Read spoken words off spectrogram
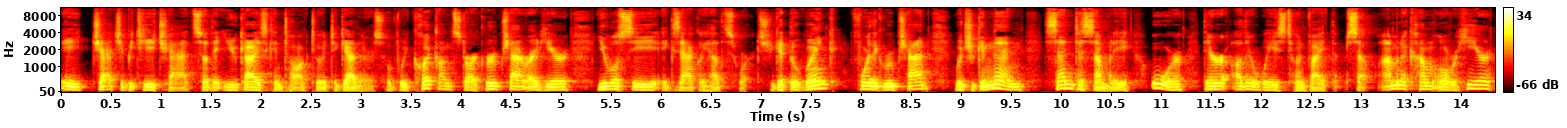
a ChatGPT chat so that you guys can talk to it together. So if we click on start group chat right here, you will see exactly how this works. You get the link for the group chat, which you can then send to somebody, or there are other ways to invite them. So I'm going to come over here.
